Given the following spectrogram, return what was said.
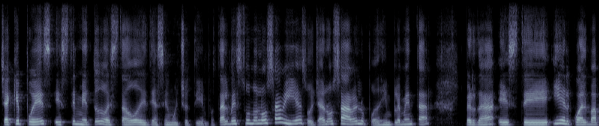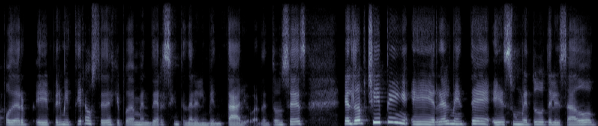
ya que pues este método ha estado desde hace mucho tiempo. Tal vez tú no lo sabías o ya lo sabes, lo puedes implementar, ¿verdad? Este, y el cual va a poder eh, permitir a ustedes que puedan vender sin tener el inventario, ¿verdad? Entonces, el dropshipping eh, realmente es un método utilizado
